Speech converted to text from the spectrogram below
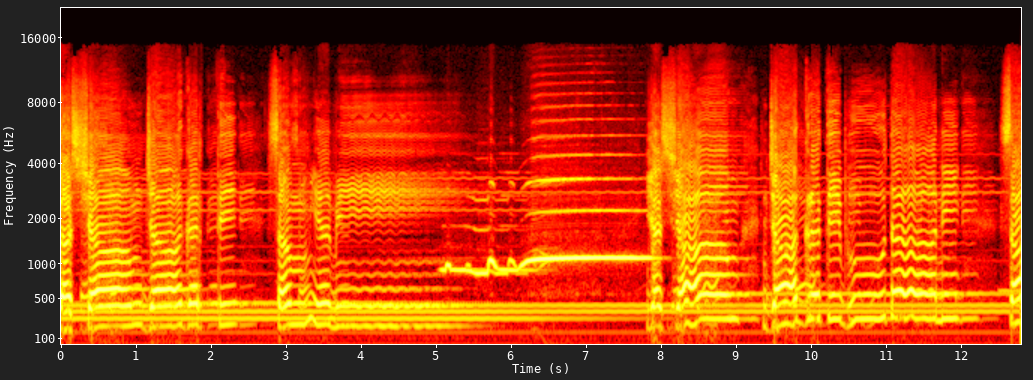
తస్యాం జాగర్తి संयमी। यस्यां जाग्रतिभूतानि सा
